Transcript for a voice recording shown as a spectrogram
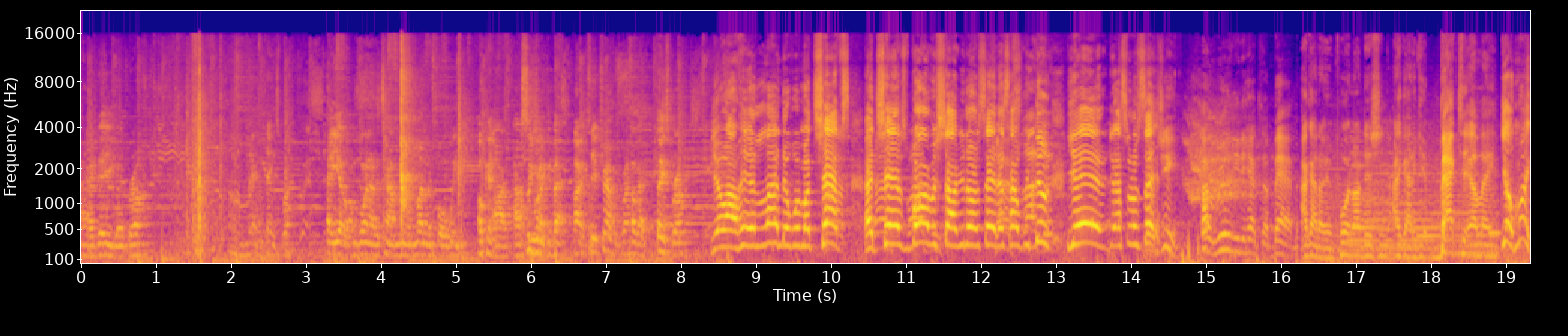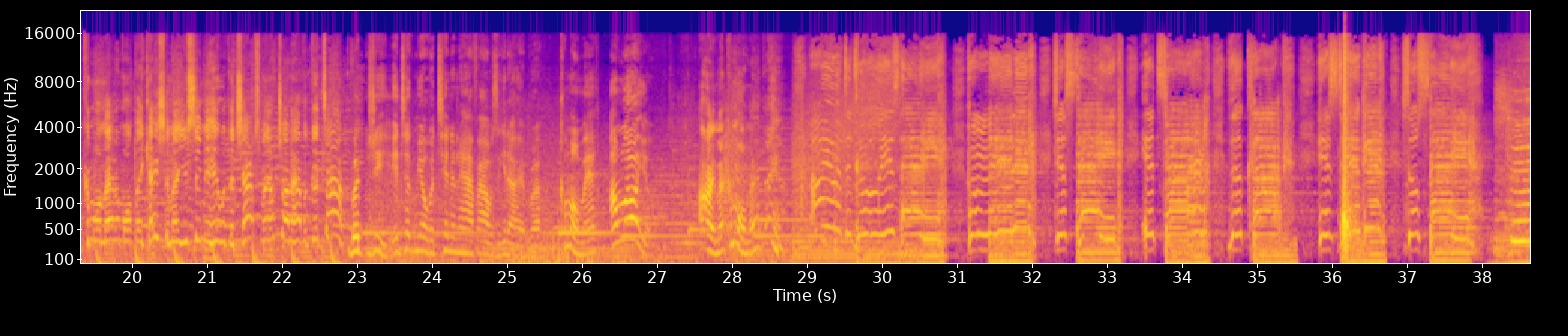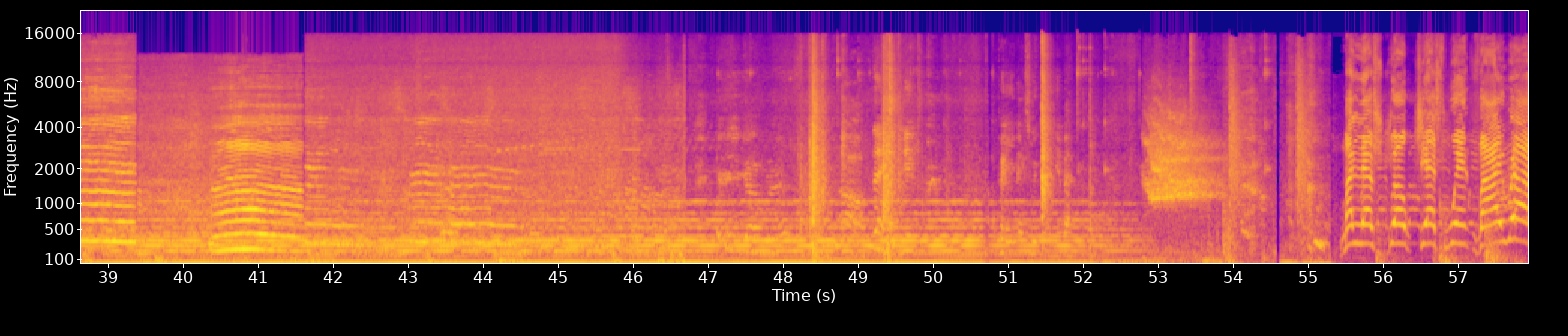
All right, there you go, bro. Oh man, thanks, bro. Hey, yo, I'm going out of town. I'm in London for a week. Okay. All right, I'll see you when I get back. All right, safe travels, bro. Okay, thanks, bro. Yo, out here in London with my chaps at Champs Barbershop. You know what I'm saying? That's how we do. Yeah, that's what I'm saying. G, I really need a haircut bad, man. I got an important audition. I gotta get back to LA. Yo, Mike, come on, man. I'm on vacation, man. You see me here with the chaps, man. I'm trying to have a good time. But G, it took me over 10 and a half hours to get out here, bro. Come on, man. I'm loyal. All right, man. Come on, man. Damn. All you have to do is stay a minute. Just take your time. The clock is ticking, so stay. There you go, man. Oh, thanks, G. My left stroke just went viral.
